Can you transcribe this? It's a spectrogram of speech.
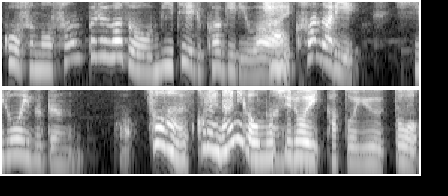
構そのサンプル画像を見ている限りは、はいかなり広い部分がそうなんです。これ何が面白いかというと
